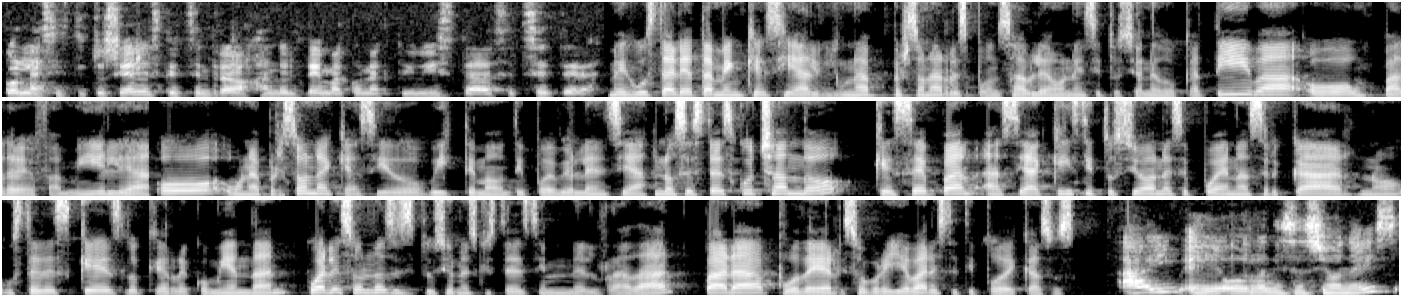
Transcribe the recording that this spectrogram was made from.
con las instituciones que estén trabajando el tema, con activistas, etcétera. Me gustaría también que si alguna persona responsable de una institución educativa o un padre de familia o una persona que ha sido víctima de un tipo de violencia nos está escuchando, que sepan hacia qué instituciones se pueden acercar, ¿no? Ustedes qué es lo que recomiendan, cuáles son las instituciones que ustedes tienen en el radar para poder sobrellevar este tipo de casos. Hay eh, organizaciones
